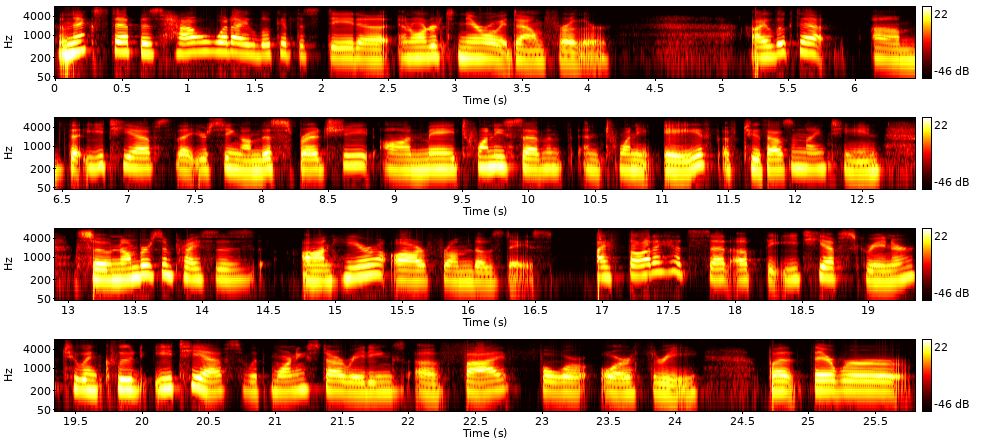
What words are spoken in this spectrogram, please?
The next step is how would I look at this data in order to narrow it down further? I looked at um, the ETFs that you're seeing on this spreadsheet on May 27th and 28th of 2019. So numbers and prices on here are from those days. I thought I had set up the ETF screener to include ETFs with Morningstar ratings of 5, 4, or 3, but there were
